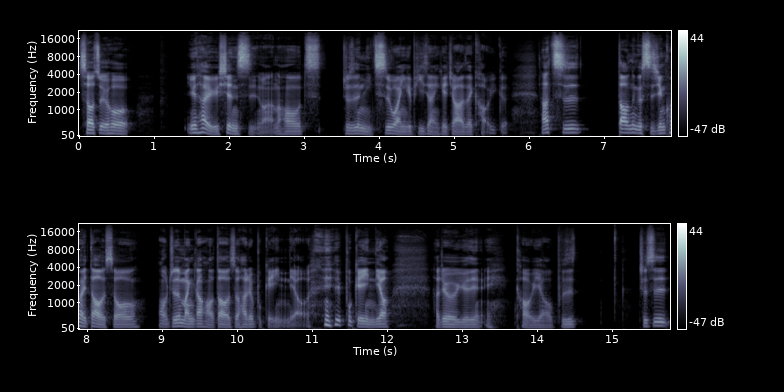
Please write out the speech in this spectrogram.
吃到最后。因为它有一个限时嘛，然后吃就是你吃完一个披萨，你可以叫他再烤一个。他吃到那个时间快到的时候，我觉得蛮刚好到的时候，他就不给饮料了，不给饮料，他就有点哎靠腰，不是，就是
